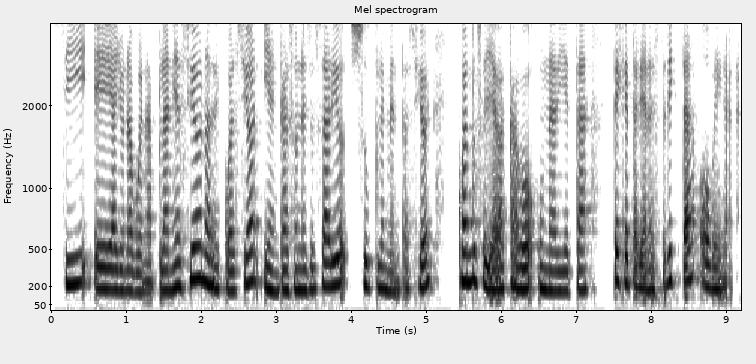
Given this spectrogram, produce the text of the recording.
si eh, hay una buena planeación, adecuación y en caso necesario suplementación cuando se lleva a cabo una dieta vegetariana estricta o vegana.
